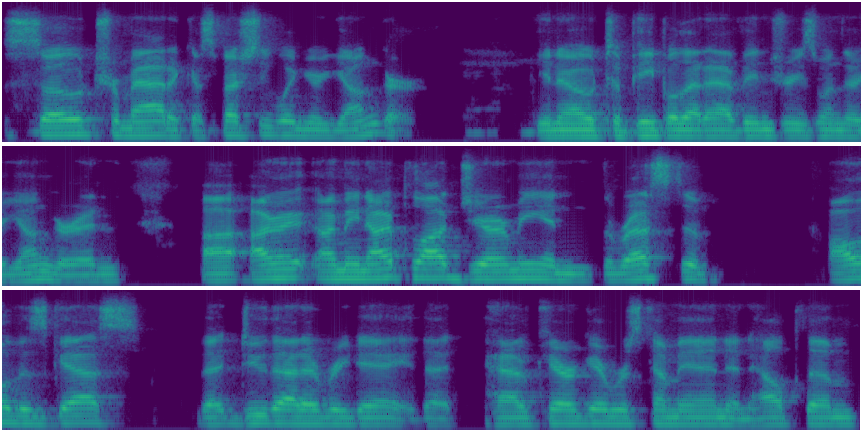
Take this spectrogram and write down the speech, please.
so traumatic, especially when you're younger. You know, to people that have injuries when they're younger, and uh, I, I mean, I applaud Jeremy and the rest of all of his guests that do that every day that have caregivers come in and help them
